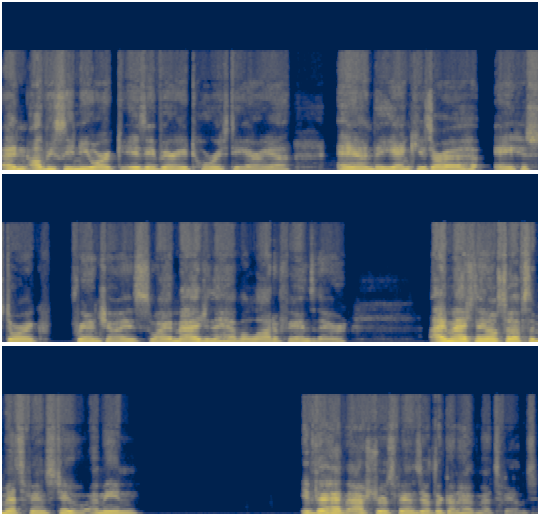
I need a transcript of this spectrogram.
and obviously New York is a very touristy area, and the Yankees are a, a historic franchise, so I imagine they have a lot of fans there. I imagine they also have some Mets fans too. I mean, if they have Astros fans there, they're gonna have Mets fans.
